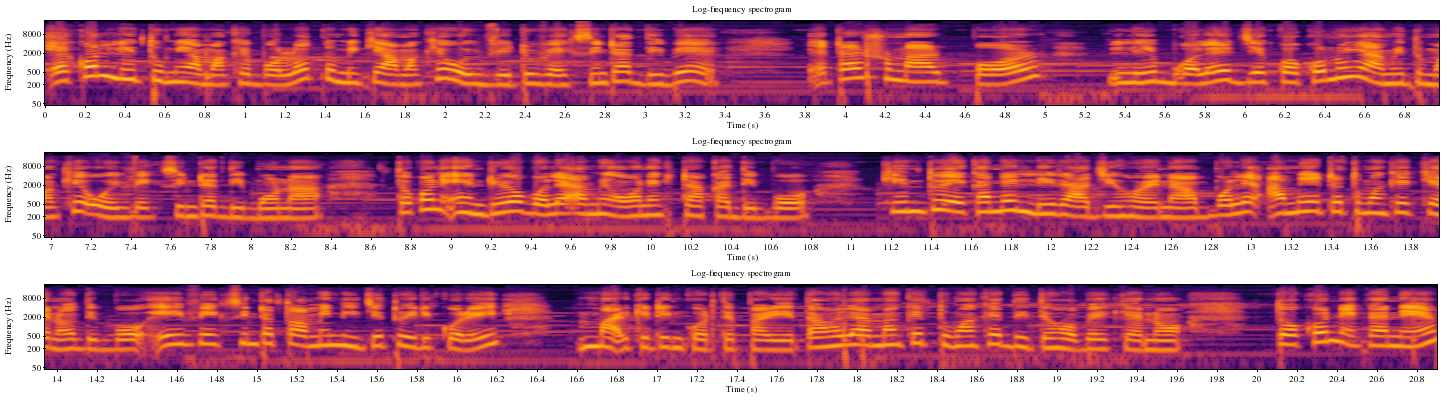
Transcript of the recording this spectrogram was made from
এখন লি তুমি আমাকে বলো, তুমি কি আমাকে ওই ভি টু ভ্যাকসিনটা দিবে? এটা শোনার পর লি বলে যে কখনোই আমি তোমাকে ওই ভ্যাকসিনটা দিব না। তখন অ্যান্ড্রিও বলে, আমি অনেক টাকা দিব। কিন্তু এখানে লি রাজি হয় না, বলে, আমি এটা তোমাকে কেন দিব? এই ভ্যাকসিনটা তো আমি নিজে তৈরি করেই মার্কেটিং করতে পারি। তাহলে আমাকে তোমাকে দিতে হবে কেন? তখন এখানে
